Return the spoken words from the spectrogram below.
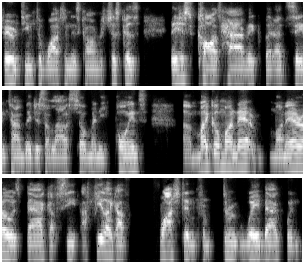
favorite teams to watch in this conference, just because they just cause havoc, but at the same time they just allow so many points. Uh, Michael Moreno, Moreno is back. I've seen. I feel like I've watched him from through way back when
